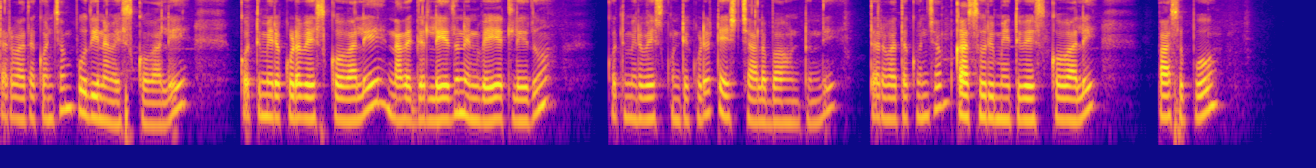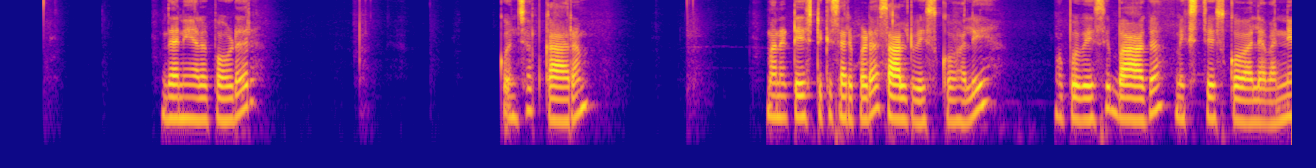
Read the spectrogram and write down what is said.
తర్వాత కొంచెం పుదీనా వేసుకోవాలి. కొత్తిమీర కూడా వేసుకోవాలి. నా దగ్గర లేదు నేను వేయట్లేదు. కొత్తిమీర వేసుకుంటే కూడా టేస్ట్ చాలా బాగుంటుంది. తర్వాత కొంచెం కసూరి మేతి వేసుకోవాలి. పసుపు ధనియాల పౌడర్ కొంచెం కారం. మన టేస్ట్కి సరిపడా సాల్ట్ వేసుకోవాలి. ఉప్పు వేసి బాగా మిక్స్ చేసుకోవాలి. అవన్నీ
